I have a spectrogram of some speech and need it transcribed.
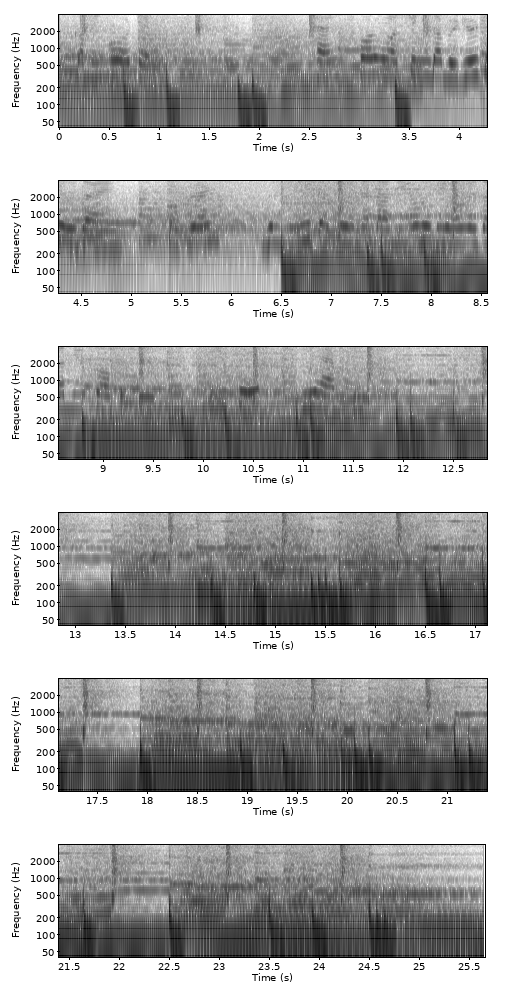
upcoming hotel. Thanks for watching the video till the end. So friends, we'll meet again in a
